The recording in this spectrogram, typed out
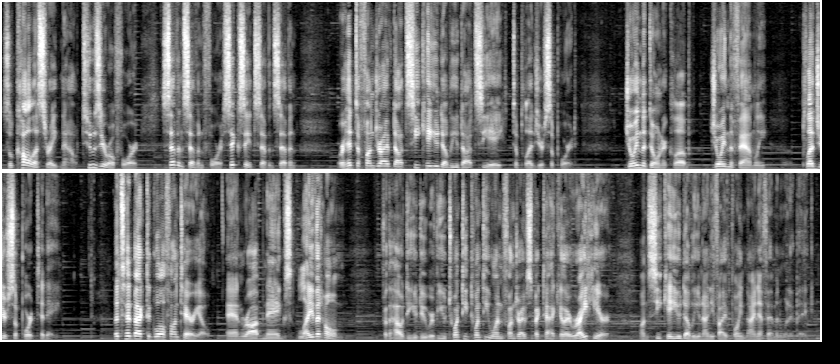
So call us right now, 204 774 6877, or head to fundrive.ckuw.ca to pledge your support. Join the donor club, join the family, pledge your support today. Let's head back to Guelph, Ontario, and Rob Knaggs live at home for the How Do You Do Review 2021 Fun Drive Spectacular right here on CKUW 95.9 FM in Winnipeg.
